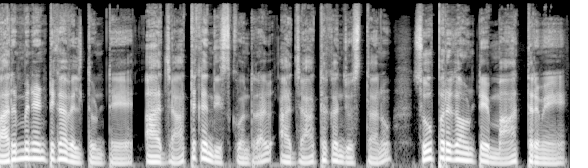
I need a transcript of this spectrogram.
పర్మనెంట్గా వెళ్తుంటే ఆ జాతకం తీసుకొనిరా ఆ జాతకం చూస్తాను సూపర్గా ఉంటే మాత్రమే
